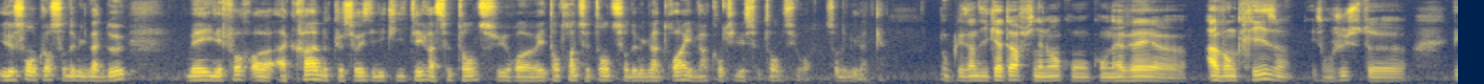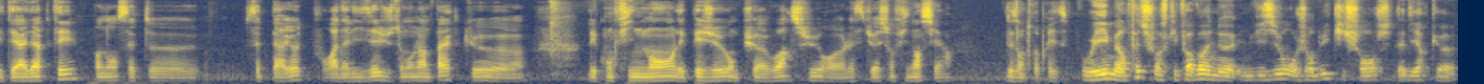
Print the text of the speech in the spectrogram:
le sont encore sur 2022. Mais il est fort à craindre que ce risque de liquidité va se tendre sur, est en train de se tendre sur 2023 et il va continuer de se tendre sur 2024. Donc les indicateurs finalement qu'on avait avant crise, ils ont juste été adapté pendant cette, euh, cette période pour analyser justement l'impact que euh, les confinements, les PGE ont pu avoir sur euh, la situation financière des entreprises. Oui, mais en fait, je pense qu'il faut avoir une, vision aujourd'hui qui change. C'est-à-dire que,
